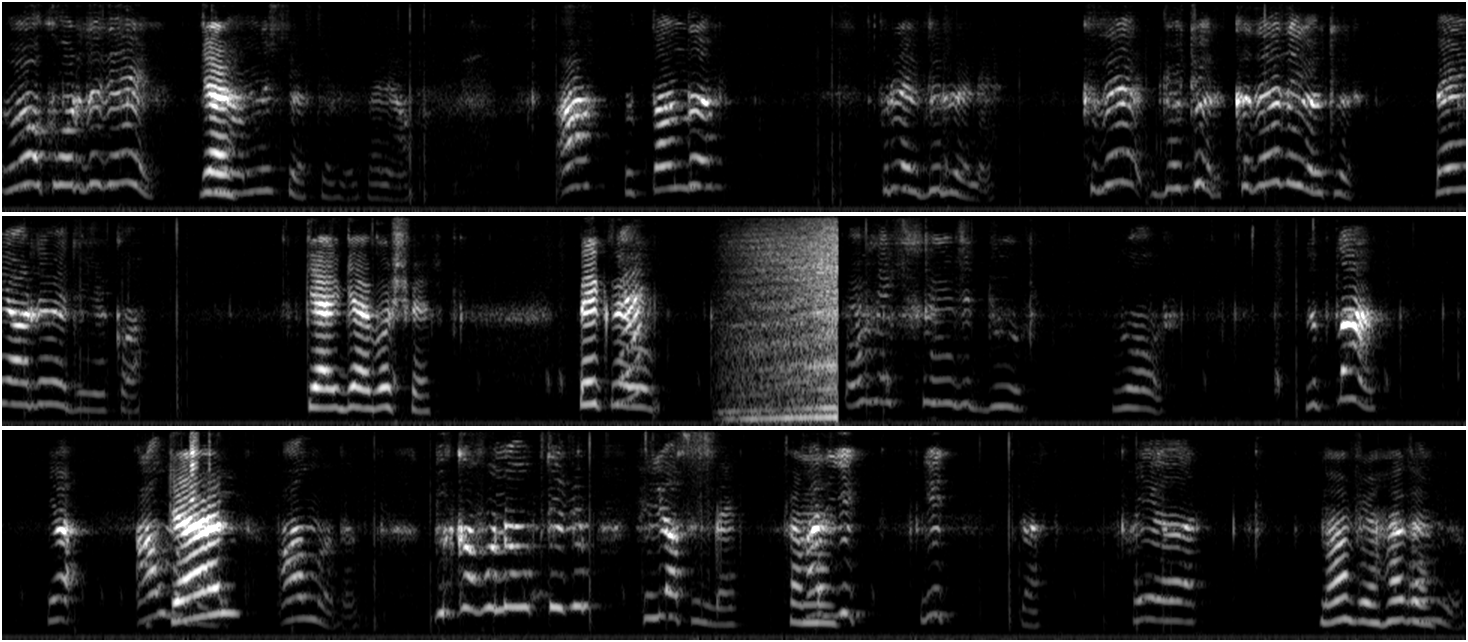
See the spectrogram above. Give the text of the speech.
Yok orada değil. Gel. Yanlış gösteriyorsun sen ya. Ah zıplandım. Buraya dur beni. Kızı götür. Kızı da götür. Ben yardım edecek o. Gel gel boş ver. Bekle. 18. dur. Zor. Zıplan. Ya almadın. Gel. Almadın. Dur kafana ot dedim. Hil yapayım ben. Tamam. Hadi git. Git. Biraz. Hayır. Ne yapıyorsun hadi. Olmuyor.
